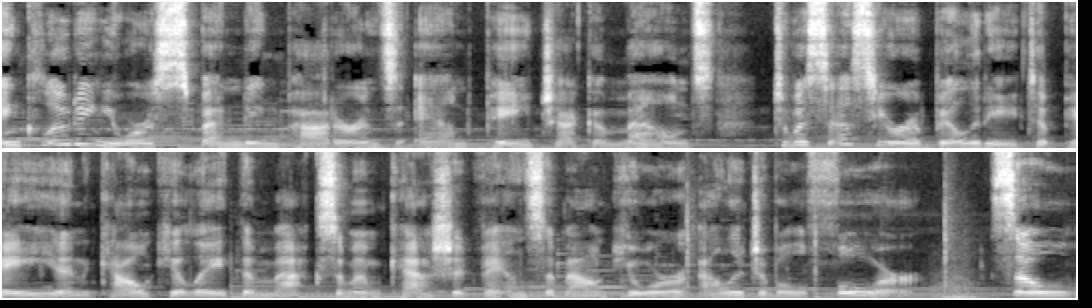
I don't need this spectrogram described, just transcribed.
including your spending patterns and paycheck amounts, to assess your ability to pay and calculate the maximum cash advance amount you're eligible for. So,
